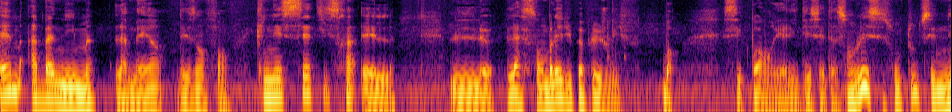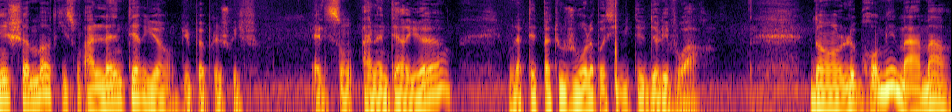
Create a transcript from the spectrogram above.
Em Abanim, la mère des enfants. Knesset Israël, l'assemblée du peuple juif. Bon, c'est quoi en réalité cette assemblée? Ce sont toutes ces neshamot qui sont à l'intérieur du peuple juif. Elles sont à l'intérieur, on n'a peut-être pas toujours la possibilité de les voir. Dans le premier Mahamar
